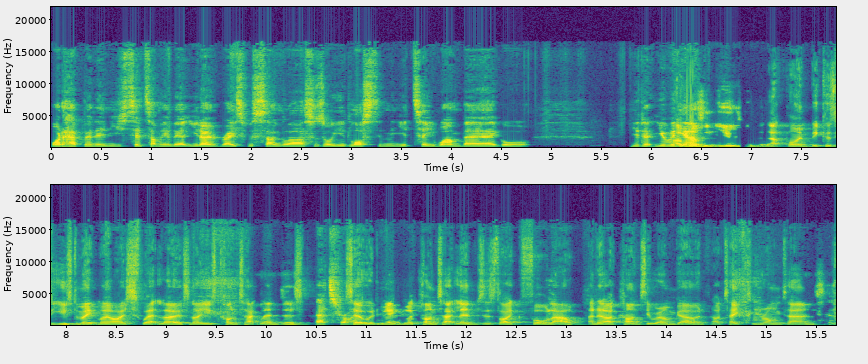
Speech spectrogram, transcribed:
what happened, and you said something about you don't race with sunglasses, or you'd lost them in your T1 bag, or you don't, you were the I wasn't using them at that point because it used to make my eyes sweat loads, and I used contact lenses. That's right. So it would make my contact lenses like fall out, and then I can't see where I'm going. I'll take some wrong turns.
